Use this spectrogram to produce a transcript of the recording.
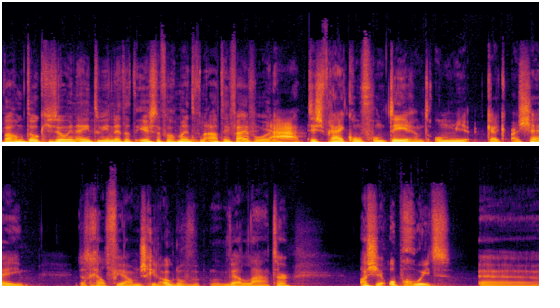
Waarom dook je zo in één toen je net het eerste fragment van AT5 hoorde? Ja, het is vrij confronterend om je. Kijk, als jij. Dat geldt voor jou misschien ook nog wel later. Als je opgroeit eh,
